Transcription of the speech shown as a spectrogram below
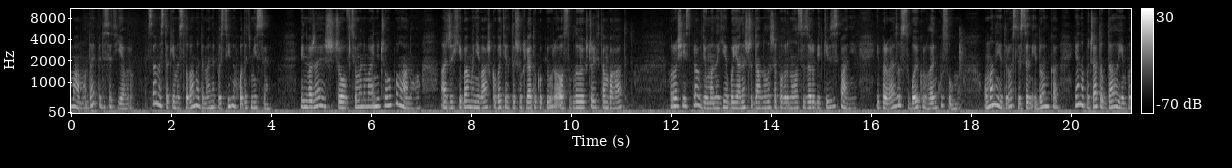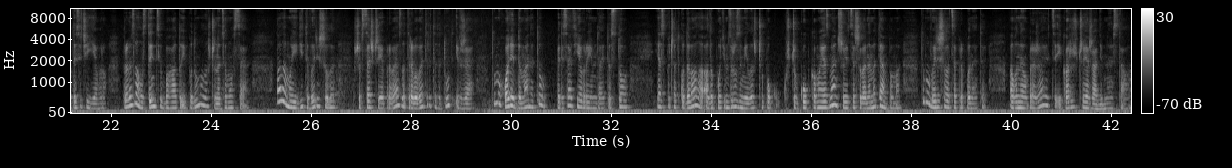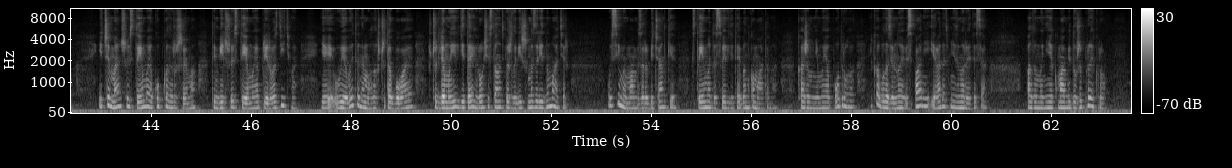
Мамо, дай 50 євро. Саме з такими словами до мене постійно ходить мій син. Він вважає, що в цьому немає нічого поганого, адже хіба мені важко витягти шухляду купюри, особливо, якщо їх там багато. Гроші і справді у мене є, бо я нещодавно лише повернулася з заробітків з Іспанії і привезла з собою кругленьку суму. У мене є дорослі син і донька. Я на початок дала їм по тисячі євро, привезла гостинців багато і подумала, що на цьому все. Але мої діти вирішили, що все, що я привезла, треба витратити тут і вже. Тому ходять до мене то 50 євро їм дай, то 100. Я спочатку давала, але потім зрозуміла, що, що купка моя зменшується шаленими темпами, тому вирішила це припинити. А вони ображаються і кажуть, що я жадібною стала. І чим меншою стає моя купка з грошима, тим більшою стає моя прірва з дітьми. Я уявити не могла, що так буває, що для моїх дітей гроші стануть важливішими за рідну матір. Усі ми, мами заробітчанки, стаємо для своїх дітей банкоматами, каже мені моя подруга, яка була зі мною в Іспанії і радить мені змиритися. Але мені, як мамі, дуже прикро.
